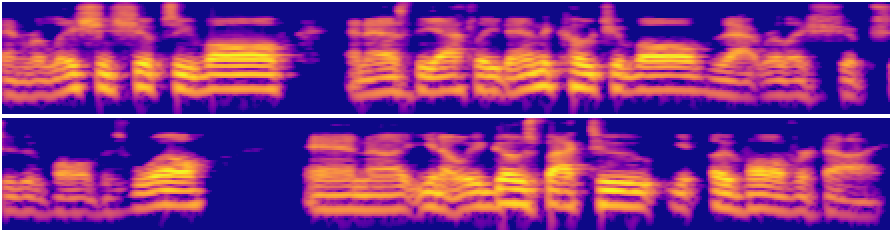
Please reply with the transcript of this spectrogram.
and relationships evolve and as the athlete and the coach evolve, that relationship should evolve as well. And, uh, you know, it goes back to evolve or die.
